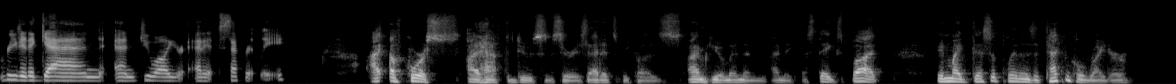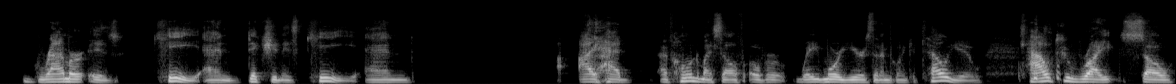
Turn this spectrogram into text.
read it again and do all your edits separately? I, of course, I have to do some serious edits because I'm human and I make mistakes. But in my discipline as a technical writer, grammar is key and diction is key. And I had I've honed myself over way more years than I'm going to tell you how to write so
